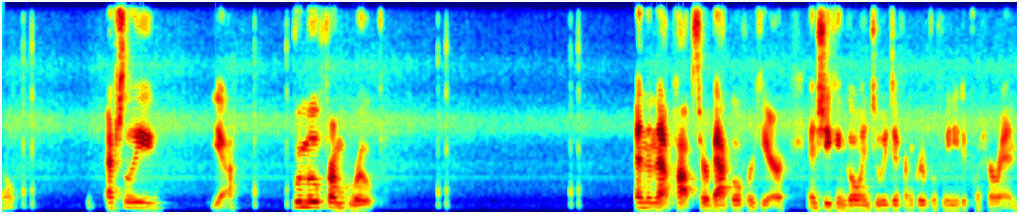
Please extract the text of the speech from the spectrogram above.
Oh, actually, yeah, remove from group. And then that pops her back over here and she can go into a different group if we need to put her in.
